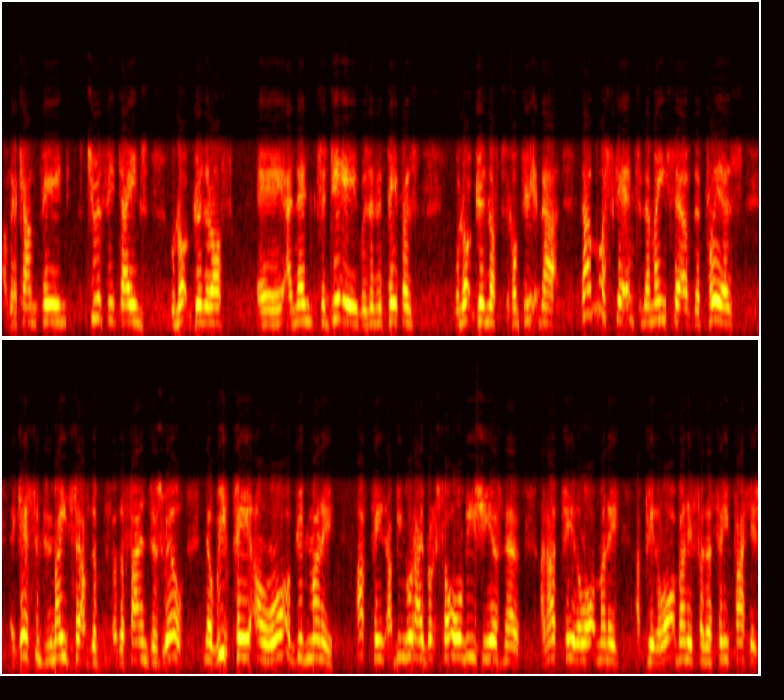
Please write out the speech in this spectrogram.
of the campaign. Two or three times we're not good enough, uh, and then today was in the papers we're not good enough to compete in that. That must get into the mindset of the players. It gets into the mindset of the of the fans as well. Now we've paid a lot of good money. I've paid. I've been going to Ibrox for all these years now, and I've paid a lot of money. I paid a lot of money for the three package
